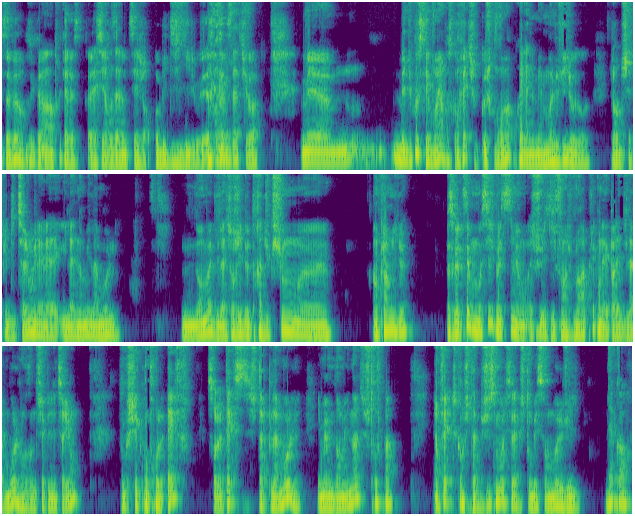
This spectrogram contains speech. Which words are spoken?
ça fait un truc, un truc à la, à la Seigneur des Anneaux, tu sais, genre Hobbitville ou des trucs comme ça, tu vois. Mais, euh, mais du coup, c'est moyen parce qu'en fait, je, je comprends pas pourquoi il a nommé Molleville au, lors du chapitre de Tyrion, il a, il a nommé la Mole. En mode, il a changé de traduction, euh, en plein milieu. Parce que, tu sais, moi aussi, je me suis dit, mais on- je, enfin, je me rappelais qu'on avait parlé de la Mole dans un chapitre de Tyrion. Donc, je fais CTRL F sur le texte, je tape la Mole, et même dans mes notes, je trouve pas. Et en fait, quand je tape juste Mole, c'est là que je suis tombé sur Molleville. D'accord.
